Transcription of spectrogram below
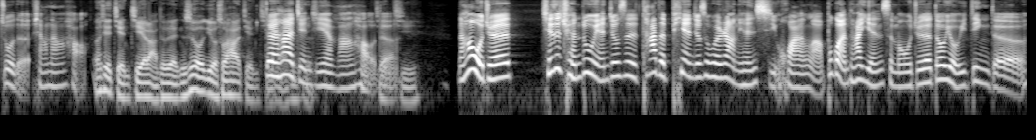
做的相当好，而且剪接啦，对不对？你是有有说他的剪辑，对他的剪辑也蛮好的，然后我觉得。其实全度妍就是他的片，就是会让你很喜欢啦。不管他演什么，我觉得都有一定的、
